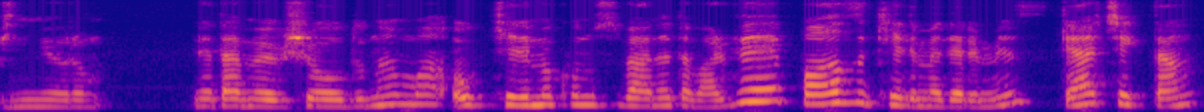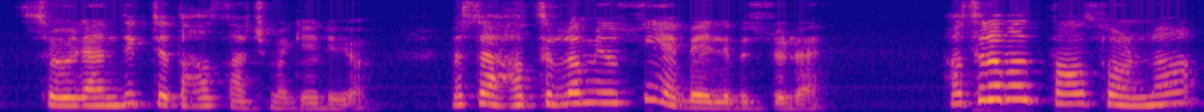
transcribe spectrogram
Bilmiyorum neden böyle bir şey olduğunu ama o kelime konusu bende de var. Ve bazı kelimelerimiz gerçekten söylendikçe daha saçma geliyor. Mesela hatırlamıyorsun ya belli bir süre. Hatırlamadıktan sonra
